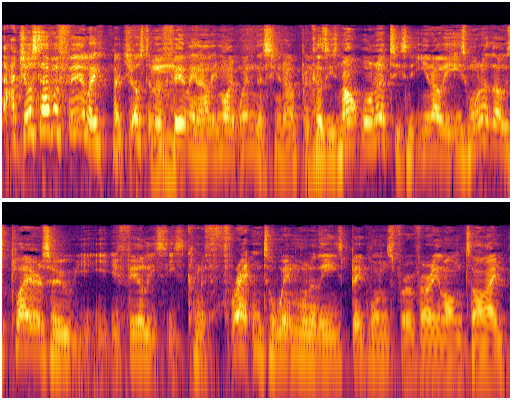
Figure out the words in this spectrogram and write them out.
I just have a feeling. I just have a feeling Ali might win this. You know, because he's not won it. He's you know he's one of those players who you feel he's he's kind of threatened to win one of these big ones for a very long time.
